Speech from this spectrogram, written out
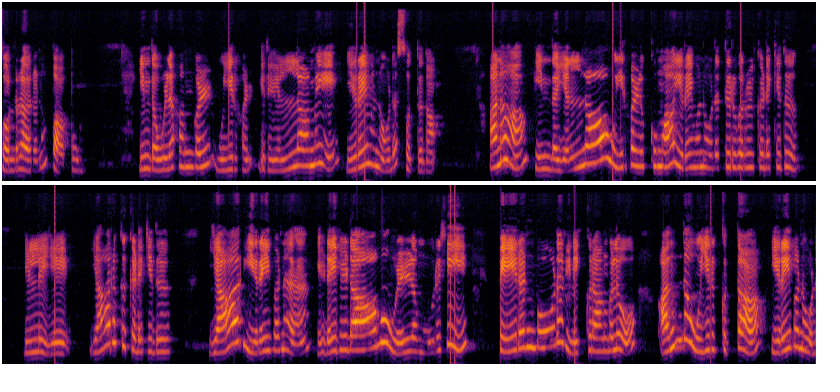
சொல்றாருன்னு பார்ப்போம். இந்த உலகங்கள் உயிர்கள் இது எல்லாமே இறைவனோட சொத்து தான் ஆனா இந்த எல்லா உயிர்களுக்குமா இறைவனோட திருவருள் கிடைக்குது? இல்லையே. யாருக்கு கிடைக்குது? யார் இறைவனை இடைவிடாம உள்ளம் முருகி பேரன்போட நினைக்கிறாங்களோ அந்த உயிருக்குத்தான் இறைவனோட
